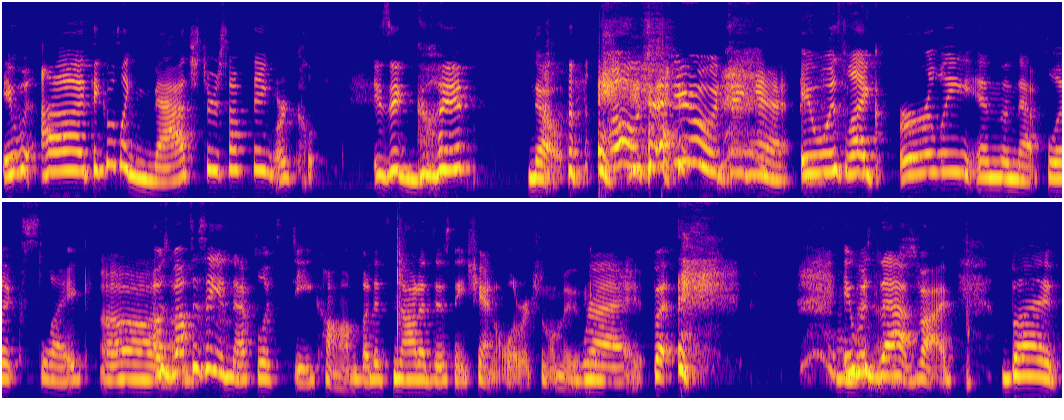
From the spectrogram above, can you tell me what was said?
It was, uh, I think it was like matched or something or cl- Is it good? no. oh shoot! Dang it! It was like early in the Netflix like Oh, I was about to say a Netflix DCOM, but it's not a Disney Channel original movie. right. But Oh it was gosh. that vibe. But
